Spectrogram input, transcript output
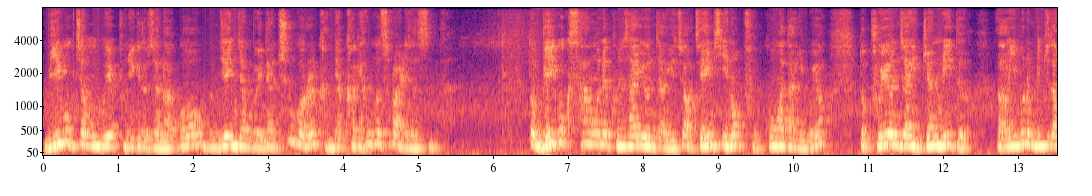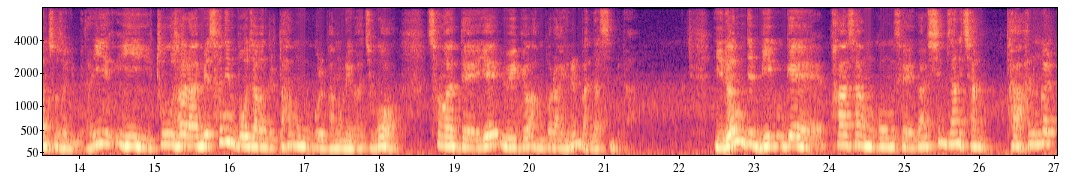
미국 정부의 분위기도 전하고 문재인 정부에 대한 충고를 강력하게 한 것으로 알려졌습니다. 또 미국 상원의 군사위원장이죠. 제임스 이노프 공화당이고요. 또 부위원장이 잭 리드 어, 이분은 민주당 소속입니다. 이, 이두 사람의 선임 보좌관들도 한국을 방문해가지고 청와대의 외교 안보 라인을 만났습니다. 이런 이제 미국의 파상 공세가 심상치 않다 하는 걸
